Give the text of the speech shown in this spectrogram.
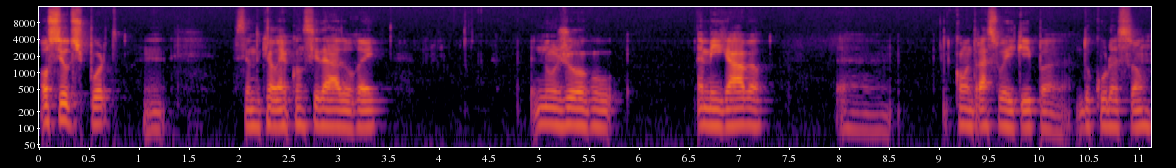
ao seu desporto, uh, sendo que ele é considerado o rei, num jogo amigável contra a sua equipa do coração,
